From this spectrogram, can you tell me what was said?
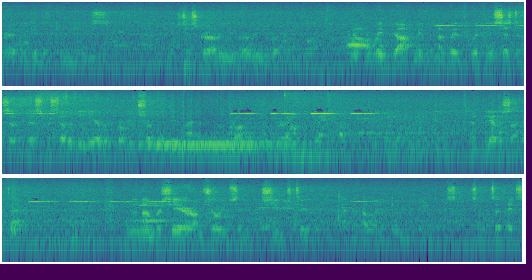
We're able to give to the communities, um, and it's just growing and growing and growing. Wow. We've, we've got we've, uh, with with the assistance of this facility here, we've probably tripled the amount of product that we're able to give to people in the community at the other side of town. And the numbers here, I'm sure you've seen, it's huge too. That they're helping the community over this. So it's a, it's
